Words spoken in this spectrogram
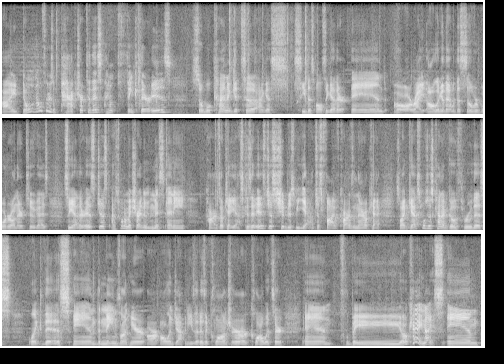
I don't know if there's a pack trick to this. I don't think there is. So we'll kind of get to, I guess, see this all together. And, all right. Oh, look at that with the silver border on there too, guys. So yeah, there is just, I just want to make sure I didn't miss any cards. Okay, yes, because it is just, should just be, yeah, just five cards in there. Okay, so I guess we'll just kind of go through this like this. And the names on here are all in Japanese. That is a Clauncher or Clawitzer and be okay nice and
